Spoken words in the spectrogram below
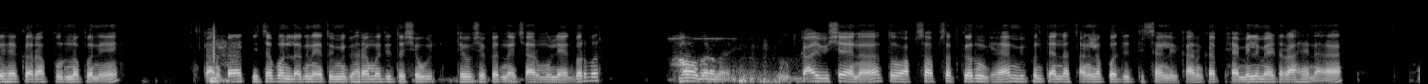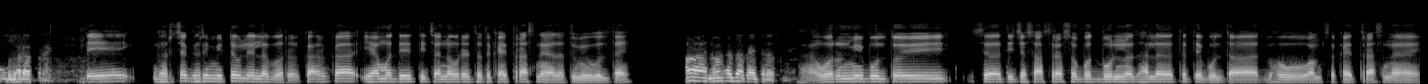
हे करा पूर्णपणे. कारण का तिचं पण लग्न आहे तुम्ही घरामध्ये तर शेवू ठेवू शकत नाही चार मुली आहेत बरोबर? हो बरोबर आहे. काय विषय आहे ना तो आपसापसात करून घ्या. मी पण त्यांना चांगल्या पद्धतीत सांगेल. कारण का फॅमिली मॅटर आहे ना बरोबर आहे. ते घरच्या घरी मिटवलेलं बरं. कारण का यामध्ये तिच्या नवऱ्याचा तर काही त्रास नाही आता तुम्ही बोलताय. हा नवऱ्याचा काही त्रास नाही. हा वरून मी बोलतोय स- तिच्या सासऱ्यासोबत बोलणं झालं तर ते बोलतात भाऊ आमचं काही त्रास नाही.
